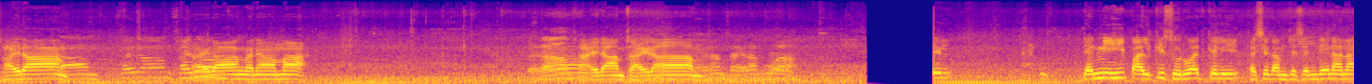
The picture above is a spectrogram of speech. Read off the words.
साईराम. साईराम साईराम. गणामा साईराम. साईराम साईराम. त्यांनी ही पालखी सुरुवात केली. तसेच आमचे संजय नाना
